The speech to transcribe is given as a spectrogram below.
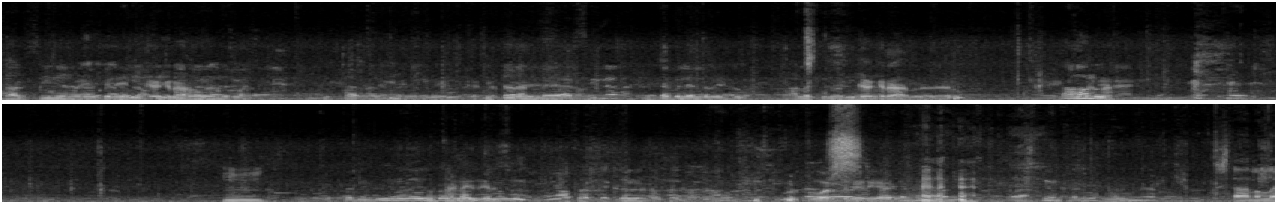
Sir senior advocate Chittoor Ravindra గారు. చిత్తార్ రవీంద్ర గారు. చిత్తార్ రవీంద్ర చిత్తపల్లి ఎల్లరెడ్డి ఆలోచన వెనకకి రా బ్రదర్ అనేది తెలుసు సార్ దగ్గర ఉండాలి సార్. గుర్తుపడతలేరు కానీ ఛానల్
